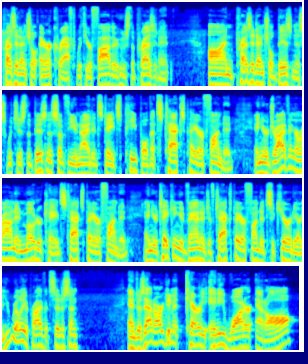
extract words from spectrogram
presidential aircraft with your father, who's the president, on presidential business, which is the business of the United States people that's taxpayer funded, and you're driving around in motorcades taxpayer funded, and you're taking advantage of taxpayer funded security, are you really a private citizen? And does that argument carry any water at all?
